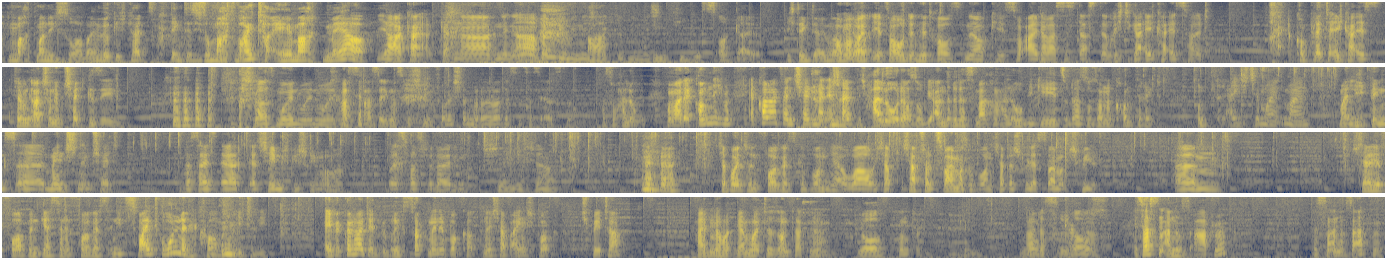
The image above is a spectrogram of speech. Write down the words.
Macht man nicht so, aber in Wirklichkeit denkt er sich so, macht weiter, ey, macht mehr. Ja, kann, kann, na, na, bei QB nicht, Ah, bei QB nicht. Die ist auch geil. Ich denke da immer Hau mal weiter, jetzt hau den Hit raus. Na, okay, so, Alter, was ist das denn? Richtiger LKS halt. Komplette LKS. Ich habe ihn gerade schon im Chat gesehen. Spaß, moin, moin, moin. Hast, hast du irgendwas geschrieben vorher schon oder war das jetzt das erste? Achso, hallo? Guck mal, der kommt nicht mehr. Er kommt einfach in den Chat rein, er schreibt nicht Hallo oder so, wie andere das machen. Hallo, wie geht's oder so, sondern kommt direkt und beleidigt hier mein, mein, mein Lieblingsmenschen äh, im Chat. Was heißt, er hat, er hat schämlich geschrieben, aber. Aber ist fast beleidigend. Stimmt, dich, ja. Ich habe heute einen Vollgas gewonnen. Ja, wow. Ich habe ich hab schon zweimal gewonnen. Ich habe das Spiel erst zweimal gespielt. Ähm, stell dir vor, bin gestern in Vollgas in die zweite Runde gekommen. Italy. Ey, wir können heute übrigens zocken, wenn ihr Bock habt. Ne? Ich habe eigentlich Bock. Später. Halten wir, wir haben heute Sonntag, ne? Jo, Sonntag. Ja, Ah, das ist kacke. raus. Ist das ein anderes Artwork? Das ist ein anderes Artwork.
